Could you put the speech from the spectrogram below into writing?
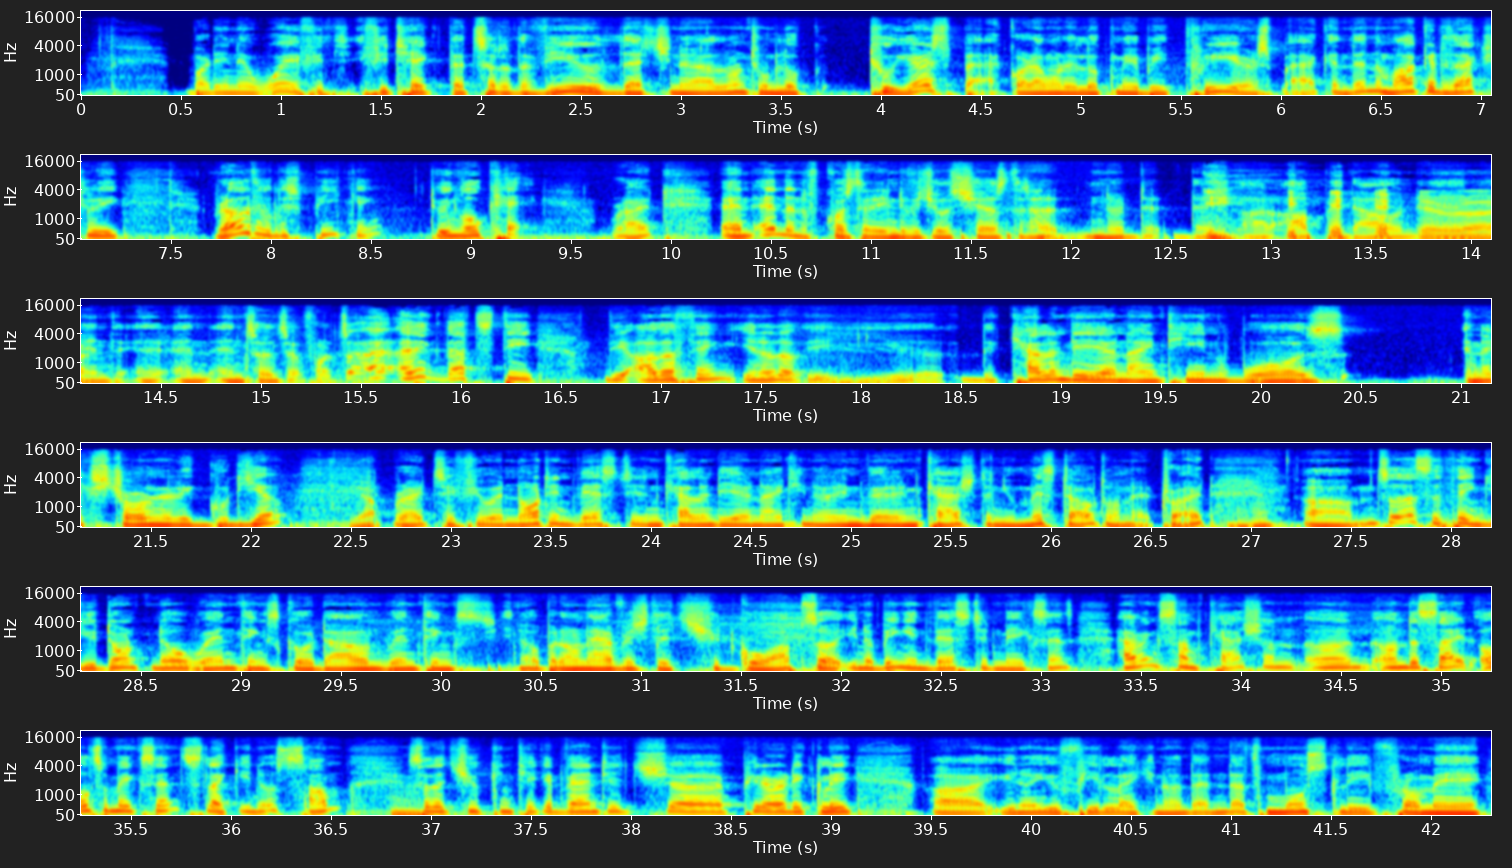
but in a way, if you, if you take that sort of the view that you know I want to look two years back, or I want to look maybe three years back, and then the market is actually, relatively speaking, doing okay. Right, and and then of course there are individual shares that are you know that, that are up and down, and, right. and, and and so on and so forth. So I, I think that's the the other thing. You know, the, the calendar year nineteen was an extraordinarily good year, Yep. right? So if you were not invested in calendar year 19 or in cash, then you missed out on it, right? Mm-hmm. Um, so that's the thing. You don't know when things go down, when things, you know, but on average, that should go up. So, you know, being invested makes sense. Having some cash on, on, on the side also makes sense, like, you know, some, Mm. so that you can take advantage uh, periodically. Uh, you know, you feel like, you know, that, that's mostly from a,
